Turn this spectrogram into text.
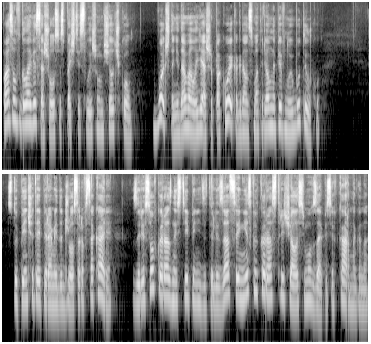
Пазл в голове сошелся с почти слышимым щелчком. Вот что не давало Яше покоя, когда он смотрел на пивную бутылку. Ступенчатая пирамида Джосера в Сакаре. Зарисовка разной степени детализации несколько раз встречалась ему в записях Карнагана.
